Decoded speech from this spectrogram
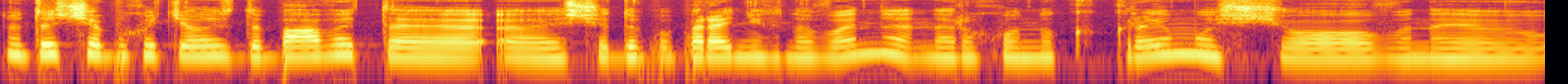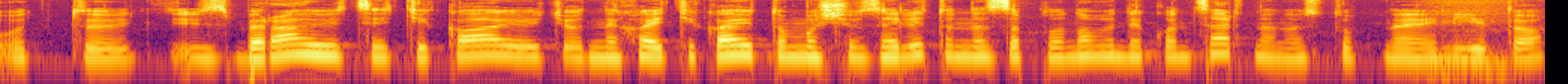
Ну, то ще б хотілося додати е, щодо попередніх новин на рахунок Криму, що вони от е, збираються, тікають. От нехай тікають, тому що взагалі то не запланований концерт на наступне літо.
